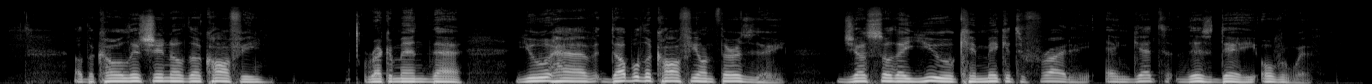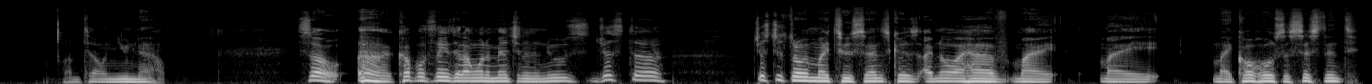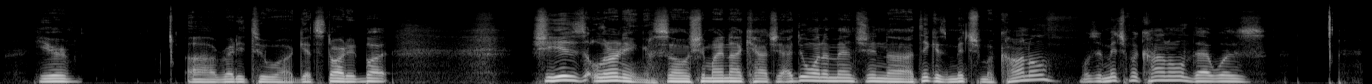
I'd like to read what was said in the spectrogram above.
of the coalition of the coffee recommend that you have double the coffee on Thursday just so that you can make it to Friday and get this day over with. I'm telling you now. So, a couple of things that I want to mention in the news, just uh, just to throw in my two cents, because I know I have my my my co-host assistant here, uh, ready to uh, get started, but she is learning, so she might not catch it. I do want to mention, uh, I think it's Mitch McConnell. Was it Mitch McConnell that was,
